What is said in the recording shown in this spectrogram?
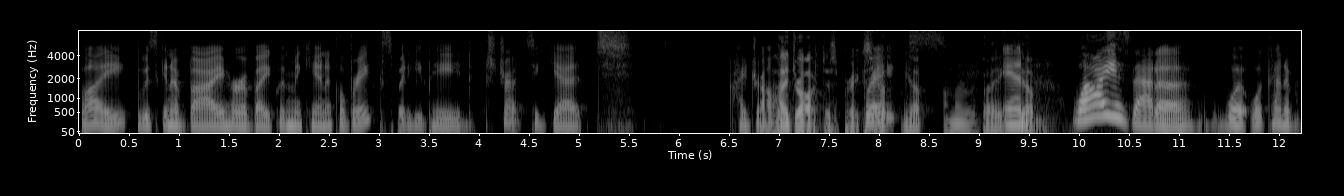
bike. He was going to buy her a bike with mechanical brakes, but he paid extra to get hydraulic. hydraulic disc brakes. Yep, yep, on the road bike. And yep. why is that a what what kind of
